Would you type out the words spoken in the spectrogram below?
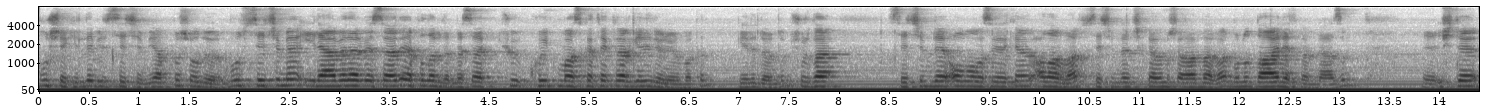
bu şekilde bir seçim yapmış oluyorum. Bu seçime ilaveler vesaire yapılabilir. Mesela Quick Mask'a tekrar geri dönüyorum bakın. Geri döndüm. Şurada seçimde olmaması gereken alan var. Seçimden çıkarılmış alanlar var. Bunu dahil etmem lazım. E, işte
